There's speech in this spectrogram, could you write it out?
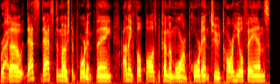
Right. So that's that's the most important thing. I think football is becoming more important to Tar Heel fans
